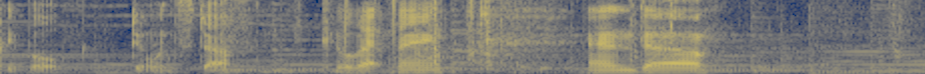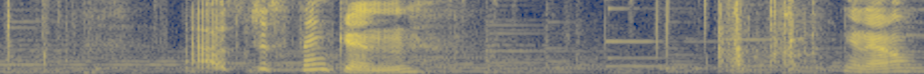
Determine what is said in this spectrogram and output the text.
People doing stuff. Kill that thing. And, uh... I was just thinking... You know...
